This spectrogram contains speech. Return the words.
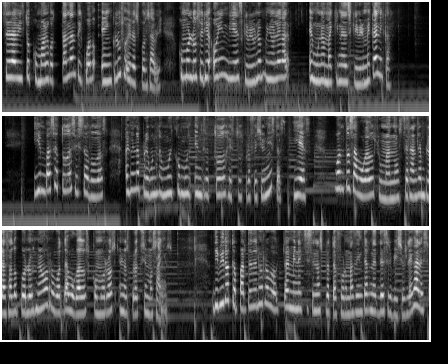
será visto como algo tan anticuado e incluso irresponsable, como lo sería hoy en día escribir una opinión legal en una máquina de escribir mecánica. Y en base a todas estas dudas, hay una pregunta muy común entre todos estos profesionistas, y es, ¿cuántos abogados humanos serán reemplazados por los nuevos robots de abogados como Ross en los próximos años? Debido a que aparte de los robots también existen las plataformas de Internet de servicios legales.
